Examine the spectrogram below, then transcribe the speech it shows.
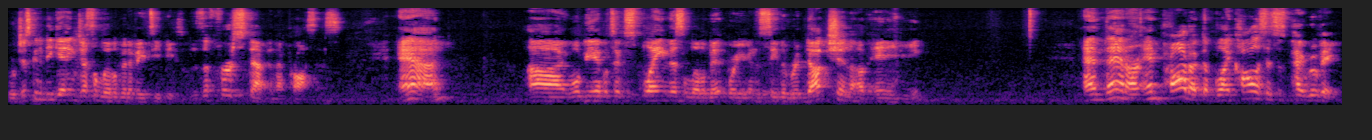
we're just going to be getting just a little bit of ATP. So this is the first step in that process. And uh, we'll be able to explain this a little bit where you're going to see the reduction of NAD. And then our end product of glycolysis is pyruvate.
